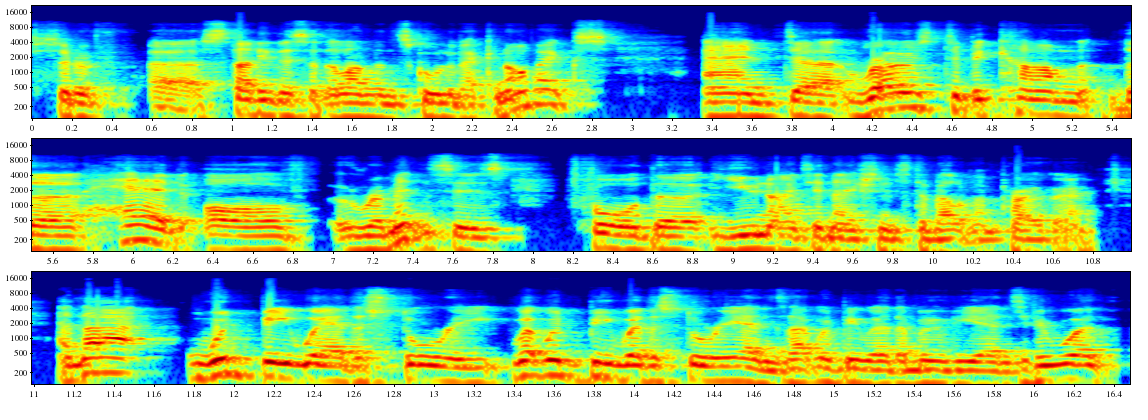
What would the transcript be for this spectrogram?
sort of study this at the London School of Economics, and uh, rose to become the head of remittances for the United Nations Development Program, and that would be where the story, what would be where the story ends. That would be where the movie ends. If it weren't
